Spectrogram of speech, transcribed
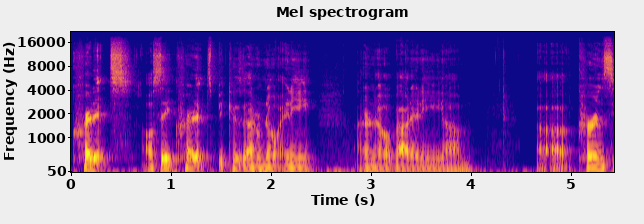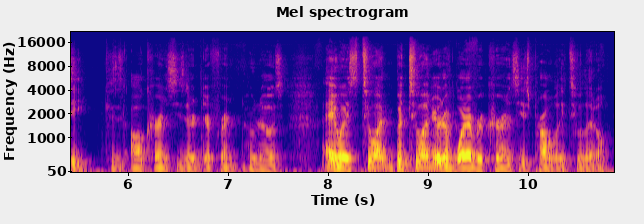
credits. I'll say credits because I don't know any I don't know about any um, uh, currency because all currencies are different. Who knows? Anyways, 200 but 200 of whatever currency is probably too little.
